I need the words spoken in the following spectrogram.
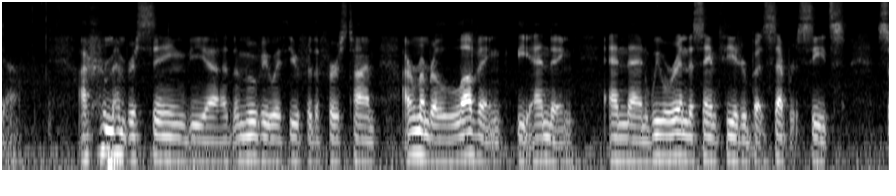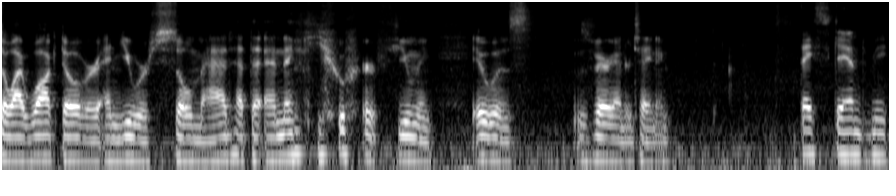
Yeah. I remember seeing the uh, the movie with you for the first time. I remember loving the ending, and then we were in the same theater but separate seats. So I walked over, and you were so mad at the ending. You were fuming. It was it was very entertaining. They scammed me.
